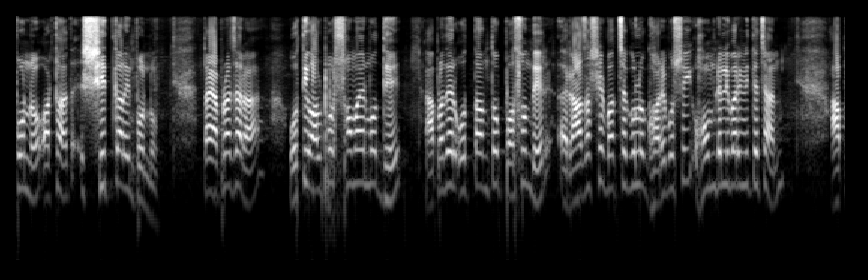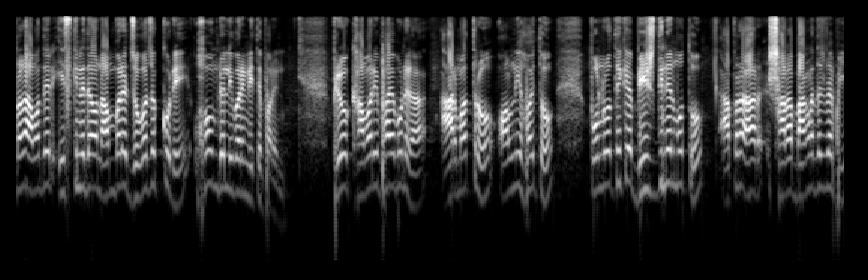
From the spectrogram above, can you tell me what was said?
পণ্য অর্থাৎ শীতকালীন পণ্য। তাই আপনারা যারা অতি অল্প সময়ের মধ্যে আপনাদের অত্যন্ত পছন্দের রাজহাঁসের বাচ্চাগুলো ঘরে বসেই হোম ডেলিভারি নিতে চান আপনারা আমাদের স্ক্রিনে দেওয়া নাম্বারে যোগাযোগ করে হোম ডেলিভারি নিতে পারেন। প্রিয় খামারি ভাই বোনেরা, আর মাত্র অনলি হয়তো পনেরো থেকে বিশ দিনের মতো আপনারা আর সারা বাংলাদেশব্যাপী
